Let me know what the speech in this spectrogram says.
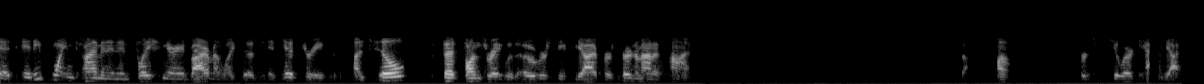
at any point in time in an inflationary environment like this in history, until the Fed funds rate was over CPI for a certain amount of time, particular caveat.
